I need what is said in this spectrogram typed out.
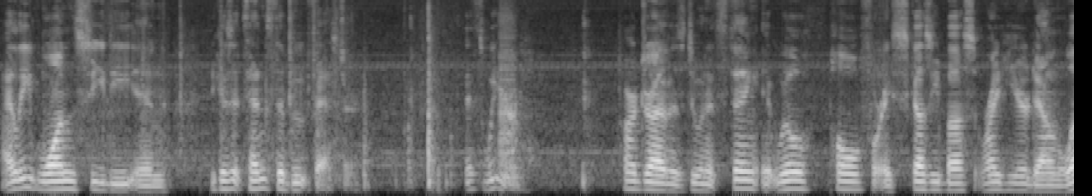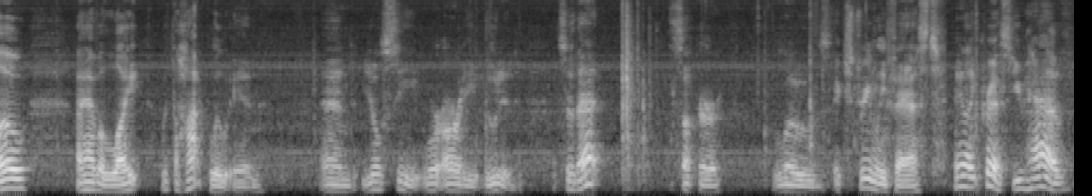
I leave one CD in because it tends to boot faster. It's weird. Hard drive is doing its thing. It will pull for a SCSI bus right here down low. I have a light with the hot glue in and you'll see we're already booted. So that sucker loads extremely fast. And like, Chris, you have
